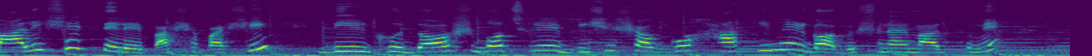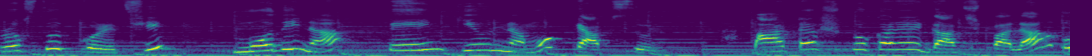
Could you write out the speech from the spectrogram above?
মালিশের তেলের পাশাপাশি দীর্ঘ দশ বছরের বিশেষজ্ঞ হাকিমের গবেষণার মাধ্যমে প্রস্তুত করেছি মদিনা পেইন কিউর নামক ক্যাপসুল। আটাশ প্রকারের গাছপালা ও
